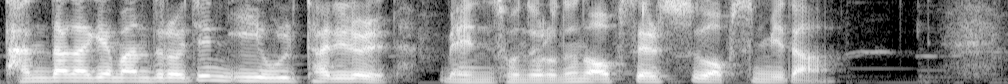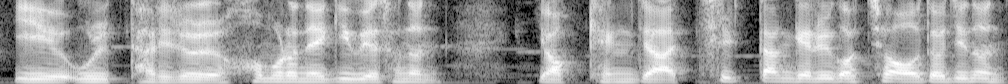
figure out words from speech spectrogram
단단하게 만들어진 이 울타리를 맨손으로는 없앨 수 없습니다. 이 울타리를 허물어내기 위해서는 역행자 7단계를 거쳐 얻어지는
